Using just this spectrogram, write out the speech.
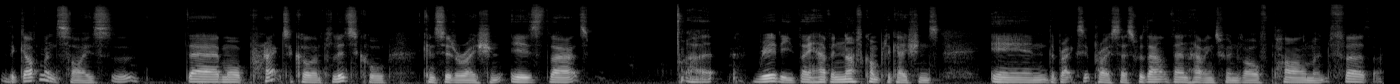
the government size, their more practical and political consideration is that uh, really they have enough complications in the Brexit process without then having to involve Parliament further.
